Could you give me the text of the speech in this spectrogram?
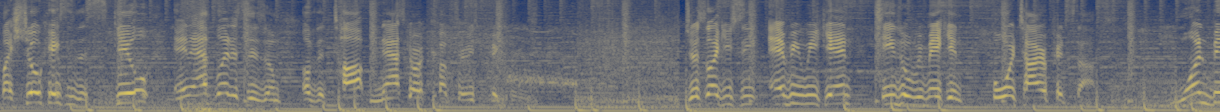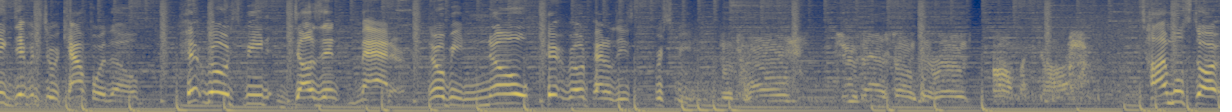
by showcasing the skill and athleticism of the top NASCAR Cup Series pit crews. Just like you see every weekend, teams will be making four tire pit stops. One big difference to account for though, pit road speed doesn't matter. There will be no pit road penalties for speeding. The 12, too fast on pit road. Oh my gosh. Time will start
